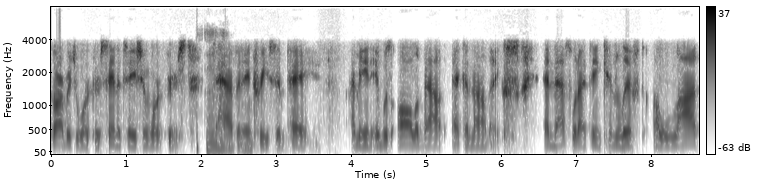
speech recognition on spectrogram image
garbage workers, sanitation workers mm-hmm. to have an increase in pay. I mean, it was all about economics. And that's what I think can lift a lot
